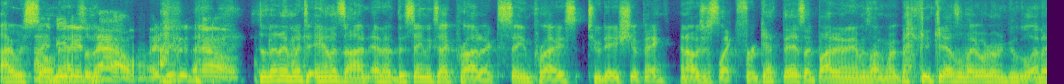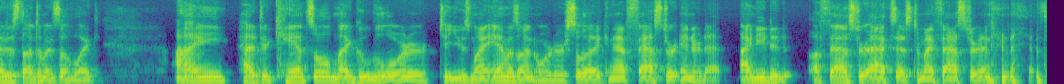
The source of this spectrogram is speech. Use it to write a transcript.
I was so I mad. Need it so then, now. I need it now. so then I went to Amazon and the same exact product, same price, two day shipping. And I was just like, forget this. I bought it on Amazon, went back and canceled my order on Google. And I just thought to myself, like, I had to cancel my Google order to use my Amazon order so that I can have faster internet. I needed a faster access to my faster internet.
